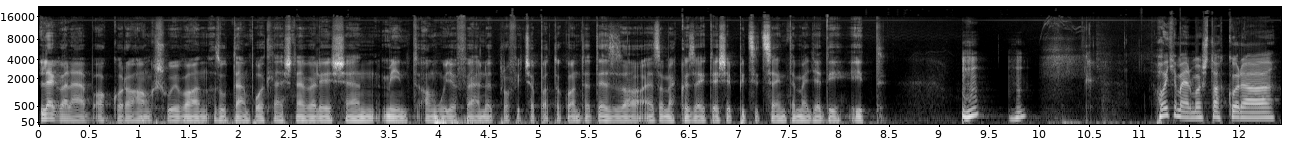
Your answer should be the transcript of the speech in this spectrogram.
legalább akkora hangsúly van az utánpótlás nevelésen, mint amúgy a felnőtt profi csapatokon. Tehát ez a, ez a megközelítés egy picit szerintem egyedi itt. Uh-huh. Uh-huh. Hogyha már most akkor a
